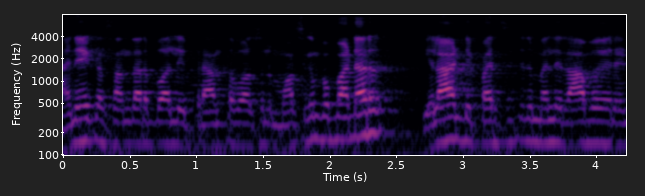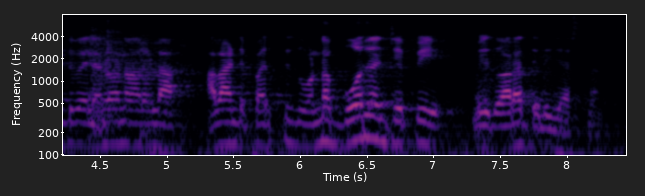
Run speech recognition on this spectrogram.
అనేక సందర్భాలు ఈ ప్రాంత వాసులు మోసగింపబడ్డారు. ఇలాంటి పరిస్థితిని మళ్ళీ రాబోయే రెండు వేల ఇరవై నాలుగులో అలాంటి పరిస్థితి ఉండబోదని చెప్పి మీ ద్వారా తెలియజేస్తున్నాను.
